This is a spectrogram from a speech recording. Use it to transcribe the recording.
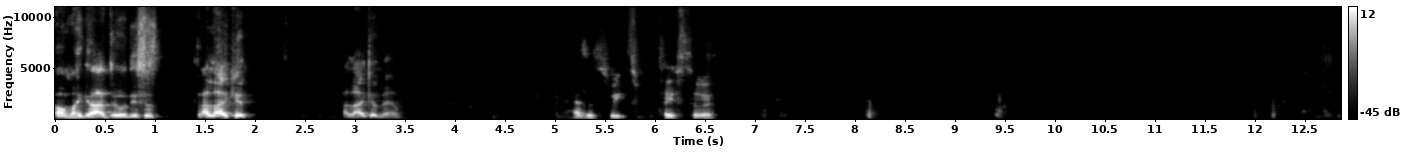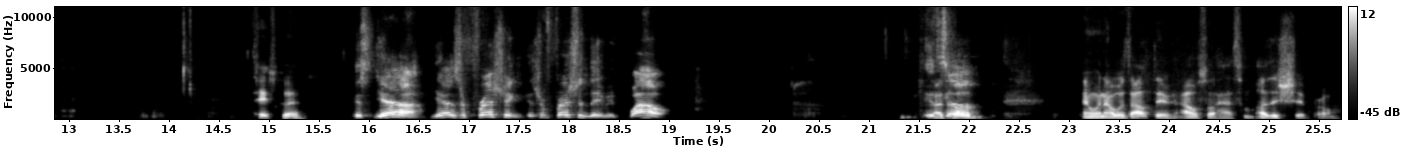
Oh my god, dude. This is I like it. I like it, man. It has a sweet taste to it. Tastes good. It's yeah, yeah, it's refreshing. It's refreshing, David. Wow. I told, um and when I was out there, I also had some other shit, bro.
